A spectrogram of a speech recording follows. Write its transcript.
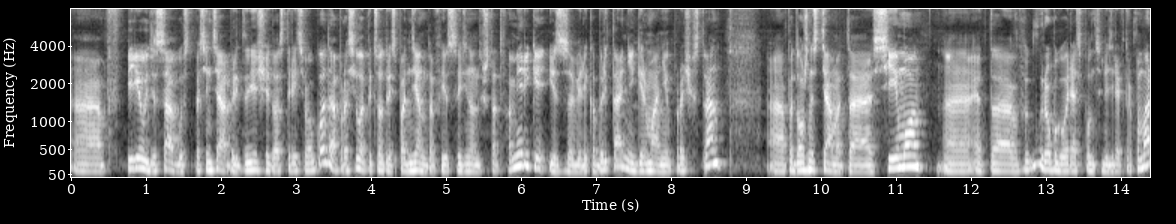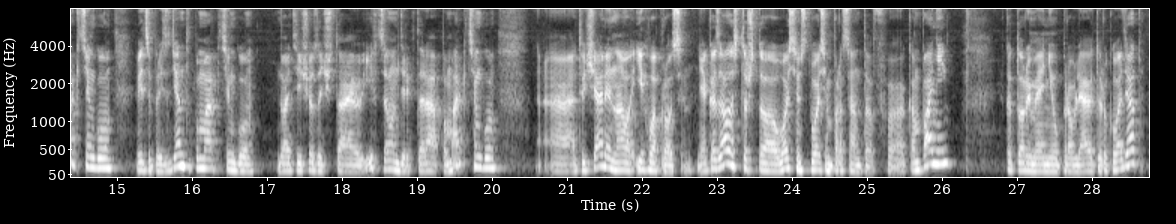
А, в периоде с августа по сентябрь 2023 года опросила 500 респондентов из Соединенных Штатов Америки, из Великобритании, Германии и прочих стран. А, по должностям это CMO, а, это, грубо говоря, исполнительный директор по маркетингу, вице-президенты по маркетингу, давайте еще зачитаю, и в целом директора по маркетингу отвечали на их вопросы. И оказалось то, что 88% компаний, которыми они управляют и руководят –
